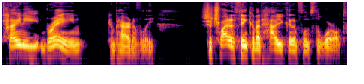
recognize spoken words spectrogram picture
tiny brain comparatively should try to think about how you can influence the world.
